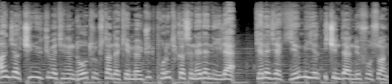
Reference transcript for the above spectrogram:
ancak Çin hükümetinin Doğu Türkistan'daki mevcut politikası nedeniyle gelecek 20 yıl içinde nüfusun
